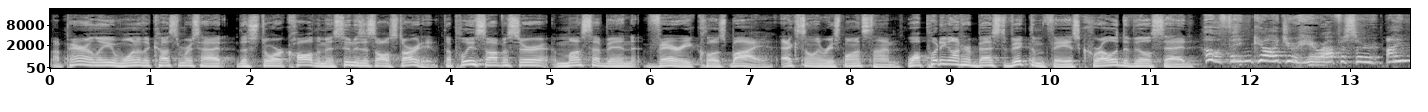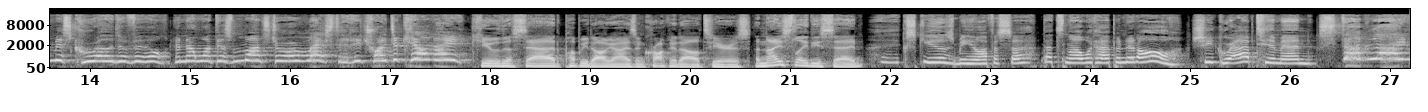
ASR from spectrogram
Apparently, one of the customers had the store call them as soon as this all started. The police officer must have been very close by. Excellent response time. While putting on her best victim face, Cruella DeVille said, Oh, thank God you're here, officer. I'm Miss Cruella DeVille, and I want this monster arrested. He tried to kill me! Cue the sad puppy dog eyes and crocodile tears. The nice lady said, Excuse me, officer. That's not what happened at all. She grabbed him and. Stop lying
